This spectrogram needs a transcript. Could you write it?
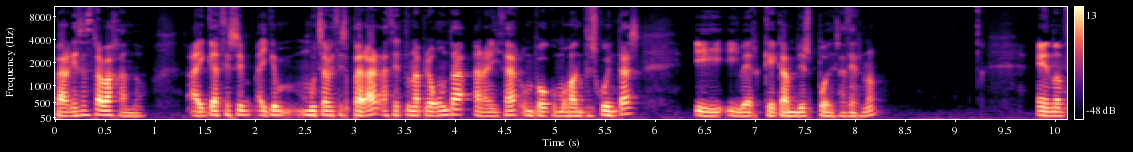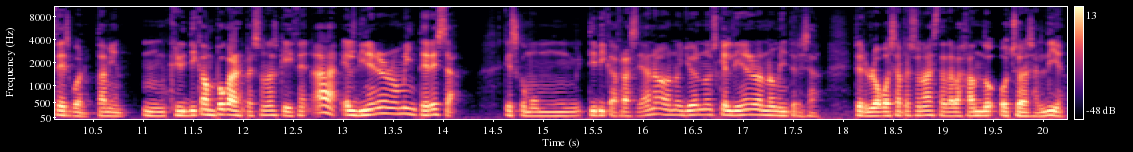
¿Para qué estás trabajando? Hay que hacerse, hay que muchas veces parar, hacerte una pregunta, analizar un poco cómo van tus cuentas y, ver qué cambios puedes hacer, ¿no? Entonces, bueno, también mm, critica un poco a las personas que dicen, ah, el dinero no me interesa que es como típica frase, ah, no, no, yo no es que el dinero no me interesa, pero luego esa persona está trabajando ocho horas al día,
